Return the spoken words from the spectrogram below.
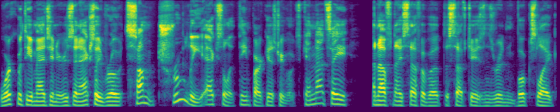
worked with the Imagineers, and actually wrote some truly excellent theme park history books. Cannot say enough nice stuff about the stuff Jason's written. Books like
